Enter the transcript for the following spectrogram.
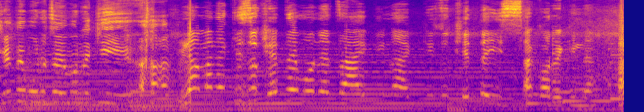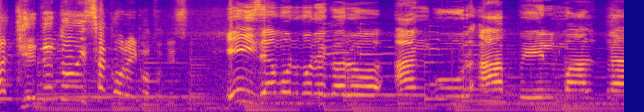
খেতে মনে চায় মানে কি? না মানে কিছু খেতে মনে চায় কিনা কিছু খেতে ইচ্ছা করে কিনা? আর খেতে তো ইচ্ছা করে কত কিছু। এই যেমন মনে করো আঙ্গুর আপেল মালটা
